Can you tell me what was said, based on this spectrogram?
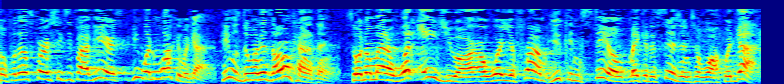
So for those first 65 years, he wasn't walking with God. He was doing his own kind of thing. So no matter what age you are or where you're from, you can still make a decision to walk with God.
